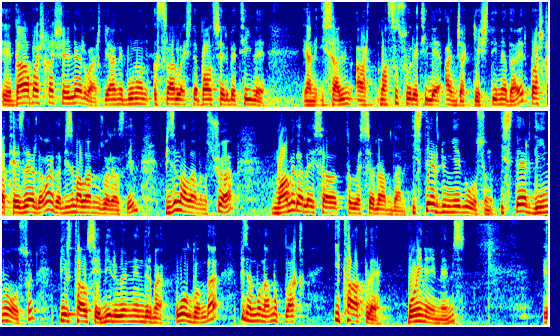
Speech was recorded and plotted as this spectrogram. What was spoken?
e, daha başka şeyler var. Yani bunun ısrarla işte bal şerbetiyle yani ishalin artması suretiyle ancak geçtiğine dair başka tezler de var da bizim alanımız orası değil. Bizim alanımız şu an Muhammed Aleyhisselatü Vesselam'dan ister dünyevi olsun, ister dini olsun bir tavsiye, bir yönlendirme olduğunda bizim buna mutlak itaatle boyun eğmemiz e,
